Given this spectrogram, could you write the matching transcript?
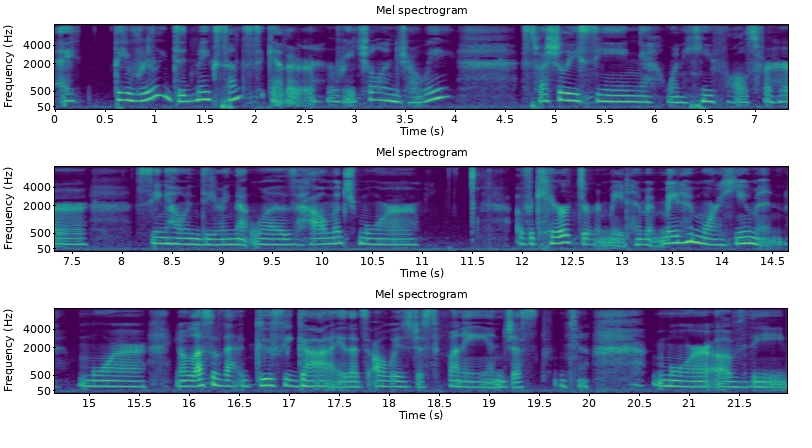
I they really did make sense together, Rachel and Joey, especially seeing when he falls for her, seeing how endearing that was, how much more of a character it made him. It made him more human, more, you know, less of that goofy guy that's always just funny and just you know, more of the,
